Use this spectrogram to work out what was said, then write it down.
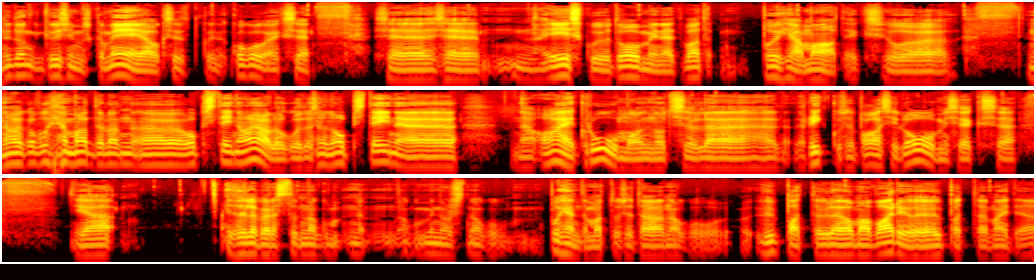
nüüd ongi küsimus ka meie jaoks, et kogu aeg see, see, see eeskuju toomine, et vaata, Põhjamaad, eks ju, no aga Põhjamaadel on äh, hoopis teine ajalugu, see on hoopis teine äh, aegruum olnud selle rikkuse baasi loomiseks ja ja sellepärast on nagu, nagu minu arust nagu põhjendamatu seda nagu hüpata üle oma varju ja hüpata, ma ei tea,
